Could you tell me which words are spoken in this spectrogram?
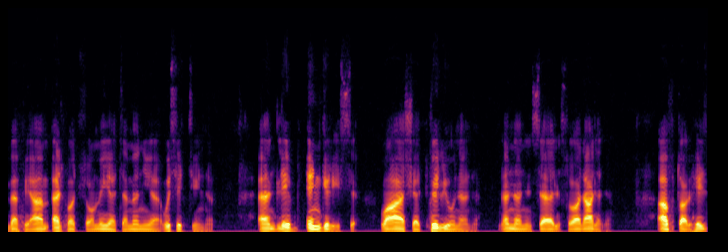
في عام 1968 and lived in Greece. وعاشت في اليونان. لأننا نسأل سؤال ده after his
